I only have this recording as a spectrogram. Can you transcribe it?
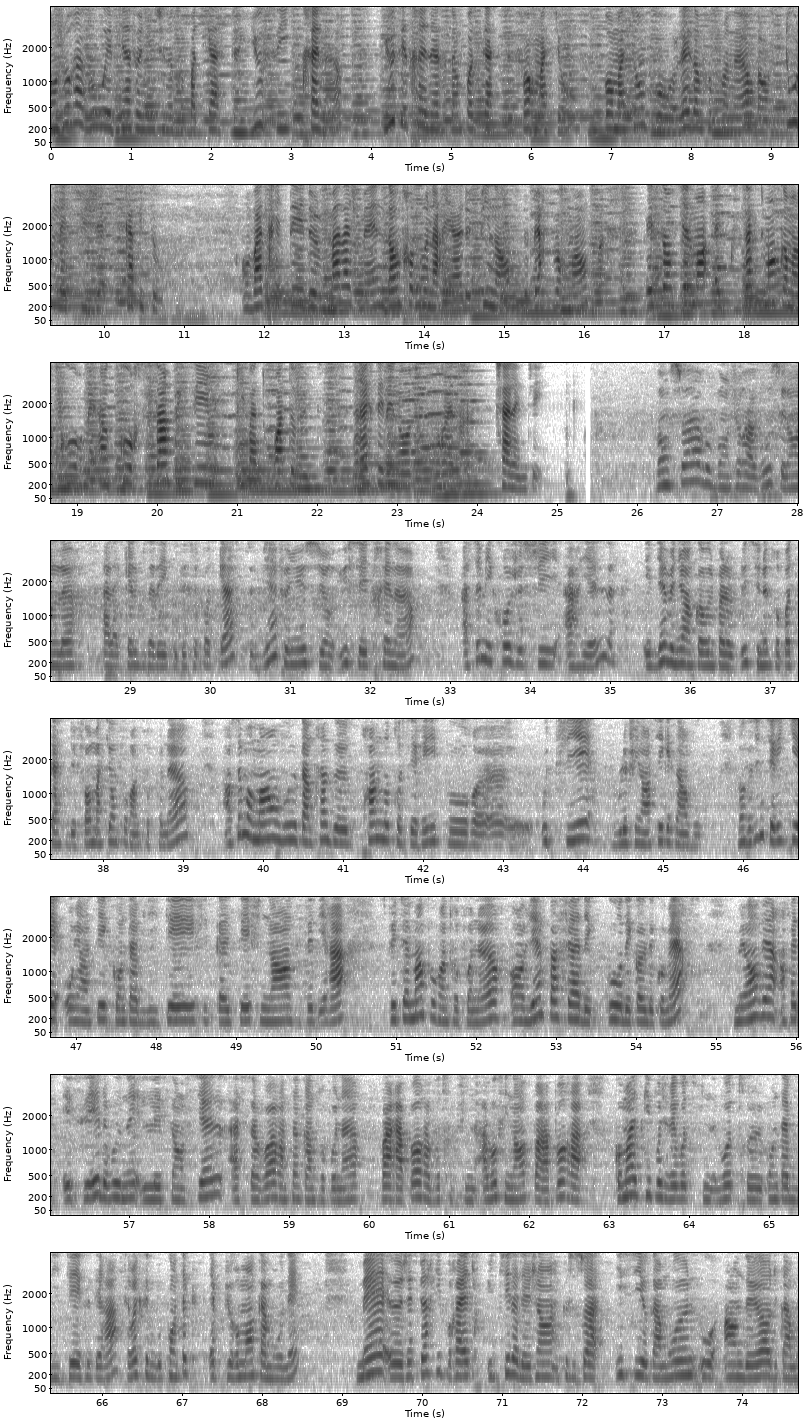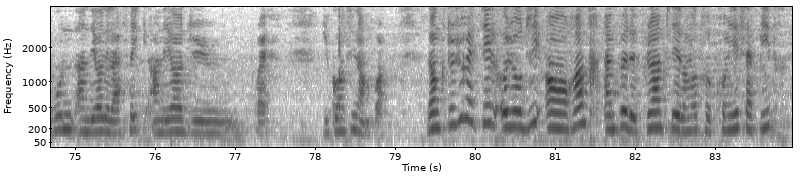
Bonjour à vous et bienvenue sur notre podcast UC Trainer. UC Trainer est un podcast de formation, formation pour les entrepreneurs dans tous les sujets capitaux. On va traiter de management, d'entrepreneuriat, de finances, de performance, essentiellement exactement comme un cours, mais un cours simplissime qui va droit au but. Restez des nôtres pour être challengé. Bonsoir ou bonjour à vous selon l'heure à laquelle vous allez écouter ce podcast. Bienvenue sur UC Trainer. À ce micro, je suis Ariel et bienvenue encore une fois de plus sur notre podcast de formation pour entrepreneurs. En ce moment, vous êtes en train de prendre notre série pour euh, outiller le financier qui est en vous. Donc, c'est une série qui est orientée comptabilité, fiscalité, finance, etc. Spécialement pour entrepreneurs. On ne vient pas faire des cours d'école de commerce mais on vient en fait essayer de vous donner l'essentiel à savoir en tant qu'entrepreneur par rapport à, votre, à vos finances, par rapport à comment est-ce qu'il faut gérer votre, votre comptabilité, etc. C'est vrai que le contexte est purement camerounais, mais euh, j'espère qu'il pourra être utile à des gens, que ce soit ici au Cameroun ou en dehors du Cameroun, en dehors de l'Afrique, en dehors du, bref, du continent. Quoi. Donc toujours est-il, aujourd'hui on rentre un peu de plein pied dans notre premier chapitre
